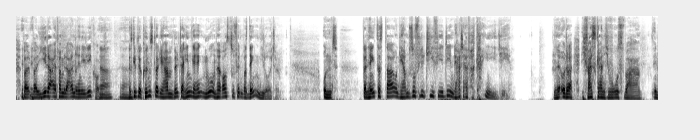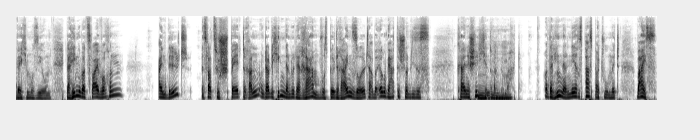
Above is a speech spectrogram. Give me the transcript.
weil, weil jeder einfach mit einer anderen Idee kommt. Ja, ja. Es gibt ja Künstler, die haben ein Bild dahin gehängt, nur um herauszufinden, was denken die Leute. Und dann hängt das da und die haben so viele tiefe Ideen. Der hatte einfach keine Idee. Ne? Oder ich weiß gar nicht, wo es war, in welchem Museum. Da hing über zwei Wochen ein Bild. Es war zu spät dran und dadurch hing dann nur der Rahmen, wo das Bild rein sollte, aber irgendwer hatte schon dieses kleine Schildchen mhm. dran gemacht. Und dann hing da ein leeres Passepartout mit weiß.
